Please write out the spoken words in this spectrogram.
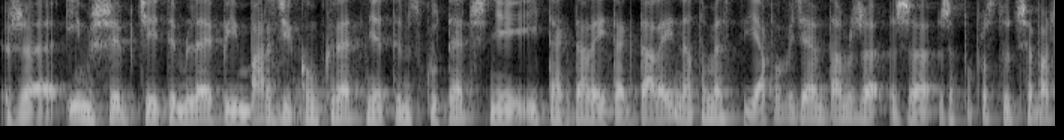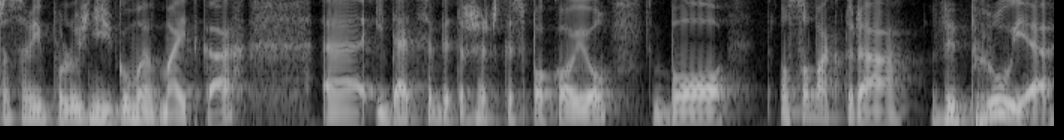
że im szybciej, tym lepiej, im bardziej konkretnie, tym skuteczniej i tak dalej, i tak dalej. Natomiast ja powiedziałem tam, że, że, że po prostu trzeba czasami poluźnić gumę w majtkach e, i dać sobie troszeczkę spokoju, bo osoba, która wypruje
